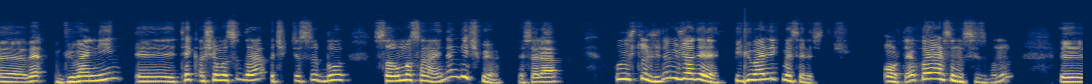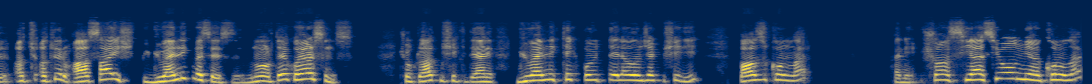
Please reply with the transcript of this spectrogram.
Ve güvenliğin tek aşaması da açıkçası bu savunma sanayinden geçmiyor. Mesela uyuşturucuyla mücadele bir güvenlik meselesidir. Ortaya koyarsınız siz bunu. Atıyorum asayiş bir güvenlik meselesidir. Bunu ortaya koyarsınız. Çok rahat bir şekilde yani güvenlik tek boyutta ele alınacak bir şey değil. Bazı konular hani şu an siyasi olmayan konular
